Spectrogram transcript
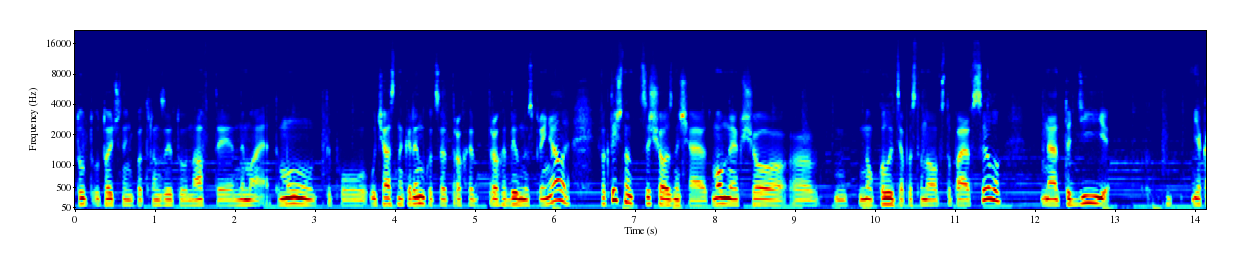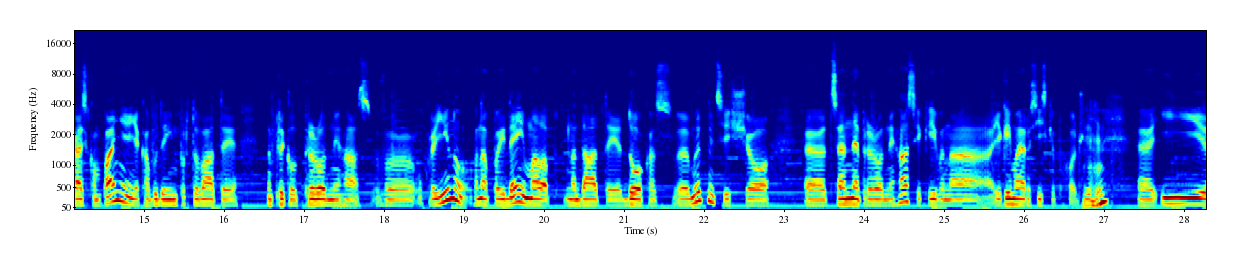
тут уточнень по транзиту нафти немає. Тому, типу, учасники ринку це трохи трохи дивно сприйняли. І фактично, це що означає? От, мовно, якщо ну коли ця постанова вступає в силу, Е, тоді якась компанія, яка буде імпортувати, наприклад, природний газ в Україну, вона, по ідеї, мала б надати доказ е, митниці, що е, це не природний газ, який вона який має російське походження. Угу. І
